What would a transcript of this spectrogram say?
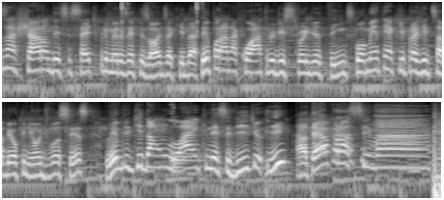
vocês acharam desses sete primeiros episódios aqui da temporada 4 de Stranger Things? Comentem aqui pra gente saber a opinião de vocês. Lembre de dar um like nesse vídeo e até, até a próxima. próxima.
